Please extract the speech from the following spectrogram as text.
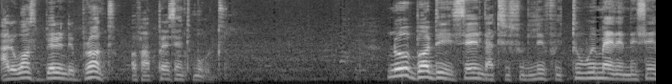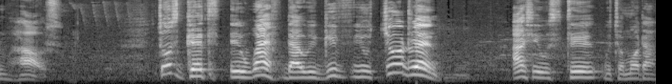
are the ones bearing the brunt of her present mood. Nobody is saying that she should live with two women in the same house. Just get a wife that will give you children and she will stay with your mother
